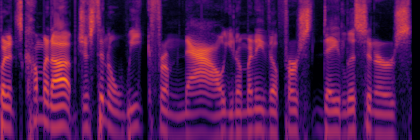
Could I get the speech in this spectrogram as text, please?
but it's coming up just in a week from now. You know, many of the first day listeners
